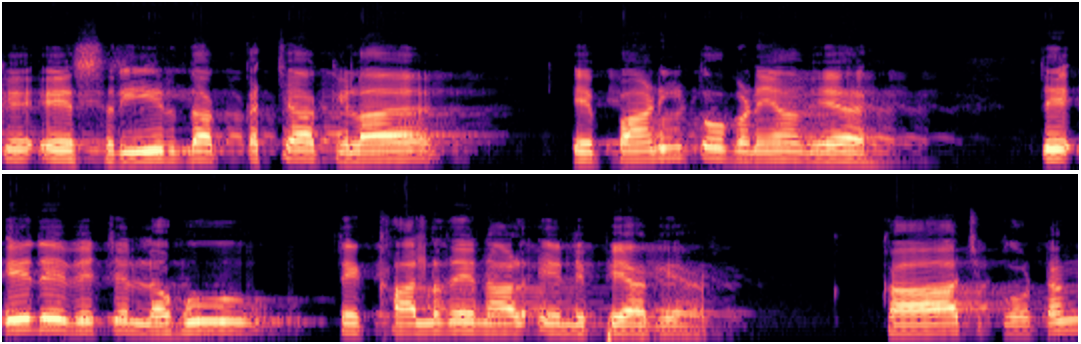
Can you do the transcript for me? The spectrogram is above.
ਕਿ ਇਹ ਸਰੀਰ ਦਾ ਕੱਚਾ ਕਿਲਾ ਹੈ, ਇਹ ਪਾਣੀ ਤੋਂ ਬਣਿਆ ਹੋਇਆ ਹੈ ਤੇ ਇਹਦੇ ਵਿੱਚ ਲਹੂ ਤੇ ਖਲ ਦੇ ਨਾਲ ਇਹ ਲਿਪਿਆ ਗਿਆ। ਕਾਚ ਕੋਟੰ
